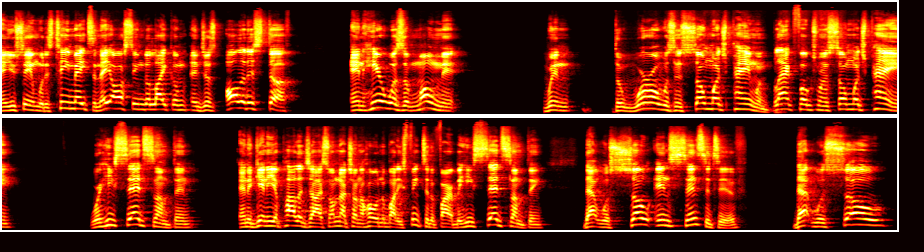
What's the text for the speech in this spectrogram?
and you see him with his teammates, and they all seem to like him, and just all of this stuff. And here was a moment when the world was in so much pain, when black folks were in so much pain, where he said something, and again, he apologized, so I'm not trying to hold nobody's feet to the fire, but he said something that was so insensitive, that was so,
